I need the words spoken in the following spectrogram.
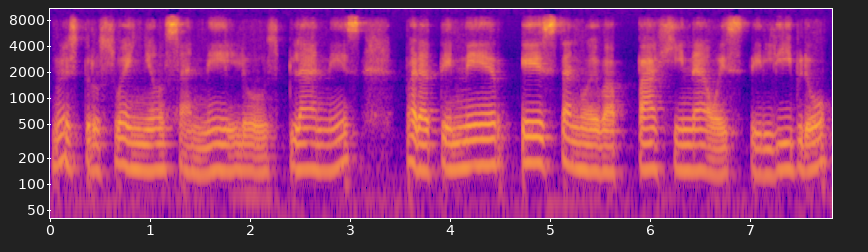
nuestros sueños, anhelos, planes, para tener esta nueva página o este libro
